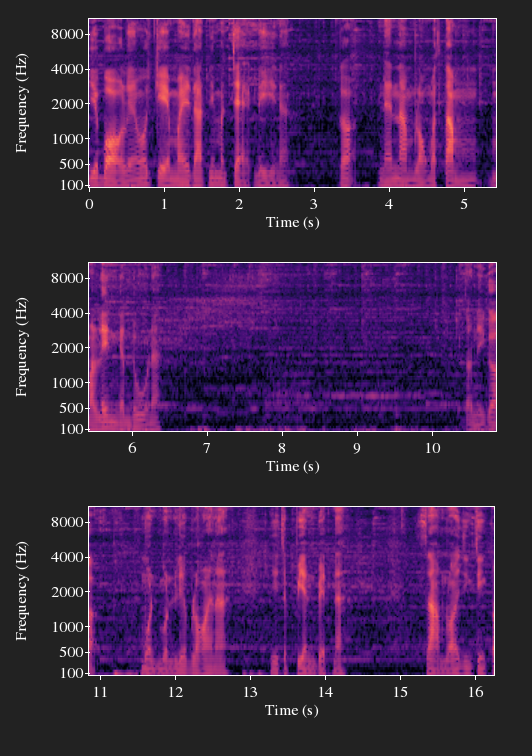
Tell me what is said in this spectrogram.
อย่าบอกเลยนะว่าเกมไมดัสนี่มันแจกดีนะ ก็แนะนำลองมาตำมาเล่นกันดูนะ ตอนนี้ก็หมดหมุนเรียบร้อยนะยี่จะเปลี่ยนเบ็ดนะ 300 จริง ๆ ไป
